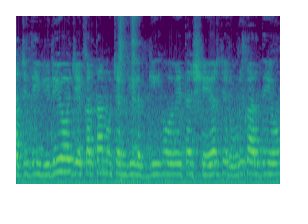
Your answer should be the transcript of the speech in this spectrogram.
ਅੱਜ ਦੀ ਵੀਡੀਓ ਜੇਕਰ ਤੁਹਾਨੂੰ ਚੰਗੀ ਲੱਗੀ ਹੋਵੇ ਤਾਂ ਸ਼ੇਅਰ ਜ਼ਰੂਰ ਕਰ ਦਿਓ।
